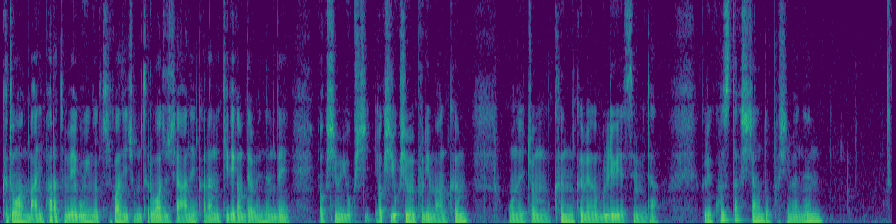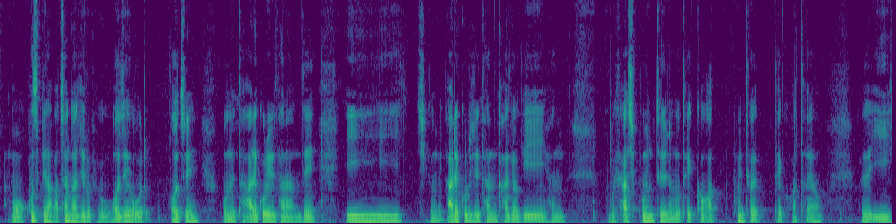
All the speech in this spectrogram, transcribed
그동안 많이 팔았던 외국인과 기관이 좀 들어와 주지 않을까라는 기대감 때문에 했는데 역시 욕심, 역시 욕심을 부린 만큼 오늘 좀 큰 금액을 물리게 됐습니다. 그리고 코스닥 시장도 보시면은 뭐 코스피나 마찬가지로 결국 어제 오, 어제 오늘 다 아래 꼬리를 달았는데 이 지금 아래 꼬리를 단 가격이 한 940포인트 정도 될 것 같, 포인트가 될 것 같아요. 그래서 이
